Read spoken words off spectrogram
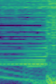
Woo!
